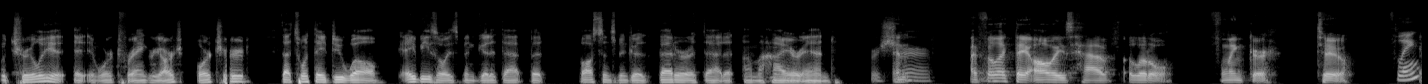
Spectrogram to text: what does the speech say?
with Truly. It, it worked for Angry Arch- Orchard. That's what they do well. AB's always been good at that, but Boston's been good, better at that on the higher mm-hmm. end. For sure. I feel like they always have a little flinker too. Flink?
